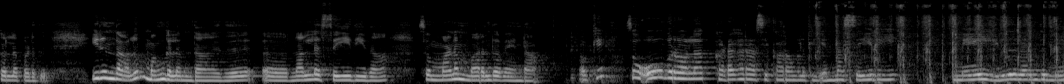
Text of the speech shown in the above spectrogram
சொல்லப்படுது. இருந்தாலும் மங்களம் தான் இது. நல்ல செய்தி தான். ஸோ மனம் மறந்த வேண்டாம். ஓகே ஸோ ஓவராலாக கடகராசிக்காரவங்களுக்கு என்ன செய்தி? மே இருபதுலேருந்து மே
